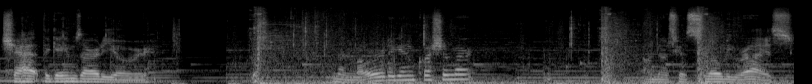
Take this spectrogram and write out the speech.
Chat, the game's already over. And then lower it again? Question mark. Oh no, it's gonna slowly rise.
